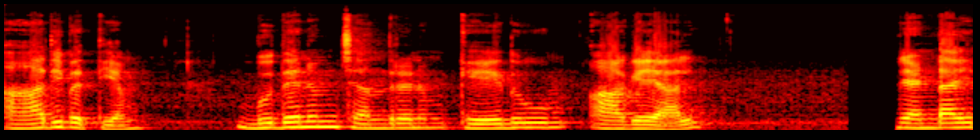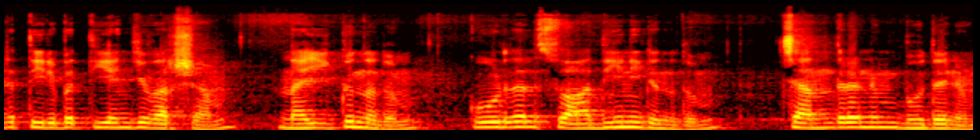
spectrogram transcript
ആധിപത്യം ബുധനും ചന്ദ്രനും കേതുവും ആകയാൽ രണ്ടായിരത്തി ഇരുപത്തിയഞ്ച് വർഷം നയിക്കുന്നതും കൂടുതൽ സ്വാധീനിക്കുന്നതും ചന്ദ്രനും ബുധനും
